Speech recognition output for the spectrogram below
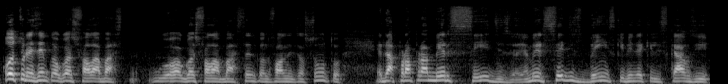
Outro exemplo que eu gosto de falar, eu gosto de falar bastante quando falo nesse assunto é da própria Mercedes, velho. A Mercedes-Benz, que vende aqueles carros de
